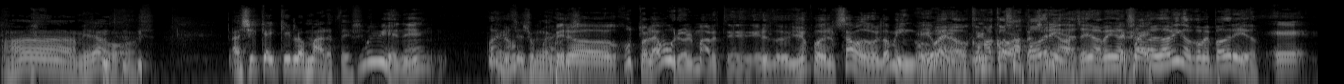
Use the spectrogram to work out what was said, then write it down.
Ah, mirá vos. Así que hay que ir los martes. Muy bien, ¿eh? Bueno, Ese es un buen consejo. Pero justo laburo el martes. El- yo puedo el sábado o el domingo. Y bueno, no coma importa, cosas podridas, señor. señor. Venga el sábado el domingo, come podrido. Eh,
